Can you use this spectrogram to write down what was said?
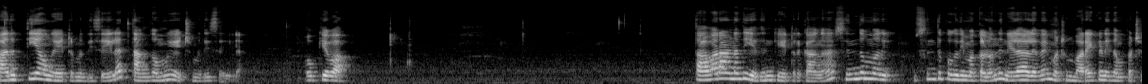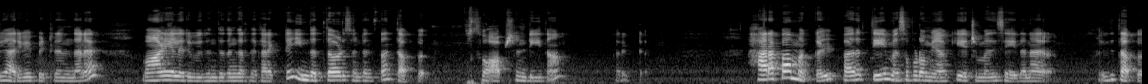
பருத்தி அவங்க ஏற்றுமதி செய்யலை தங்கமும் ஏற்றுமதி செய்யலை. ஓகேவா தவறானது எதுன்னு கேட்டிருக்காங்க. சிந்து மதி சிந்து பகுதி மக்கள் வந்து நில அளவை மற்றும் வரைகணிதம் பற்றிய அறிவை பெற்றிருந்தனர். வானியல் அறிவு இருந்ததுங்கிறது கரெக்டு இந்த தேர்ட் சென்டென்ஸ் தான் தப்பு. ஸோ ஆப்ஷன் டி தான் கரெக்டு ஹரப்பா மக்கள் பருத்தியை மெசபடோமியாவுக்கு ஏற்றுமதி செய்தனர். இது தப்பு.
